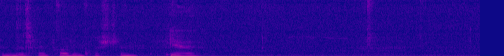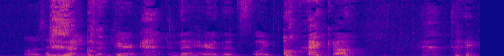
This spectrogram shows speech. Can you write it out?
And the Tide Pod in question. Yeah. What was I saying? Your, the hair that's like, oh my god. A.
